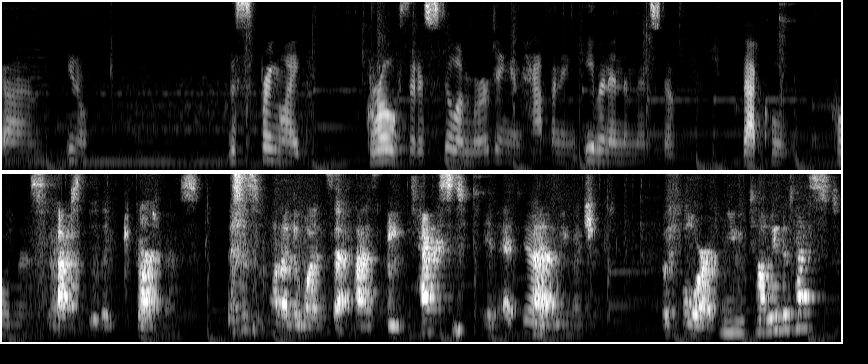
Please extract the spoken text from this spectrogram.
um, you know, the spring-like growth that is still emerging and happening even in the midst of that cold, coldness. Absolutely. Darkness. This is one of the ones that has the text in it yeah. that we mentioned before. Can you tell me the text?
